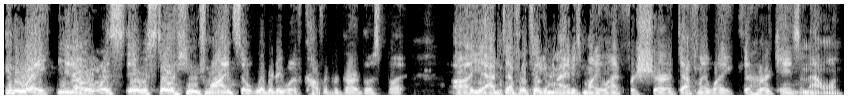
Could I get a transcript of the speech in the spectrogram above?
either way, you know, it was it was still a huge line, so Liberty would have covered regardless. But uh, yeah, I'm definitely taking Miami's money line for sure. Definitely like the Hurricanes in that one.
